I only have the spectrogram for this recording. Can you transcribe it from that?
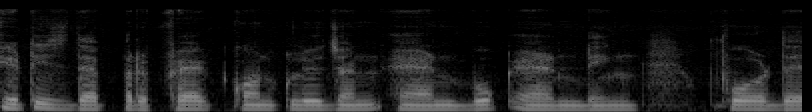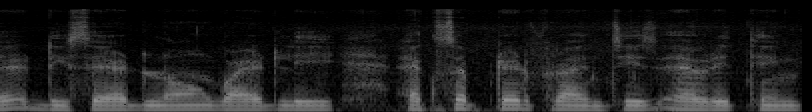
it is the perfect conclusion and book ending for the desired long widely accepted franchise everything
